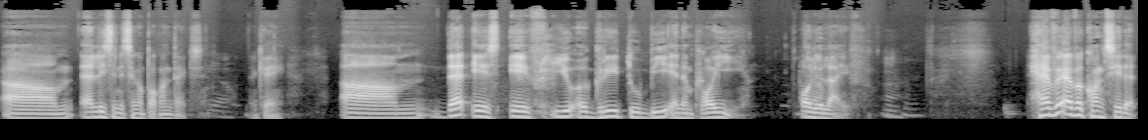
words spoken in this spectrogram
Um, at least in the Singapore context. Okay. Um, that is if you agree to be an employee all your life. Have you ever considered,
